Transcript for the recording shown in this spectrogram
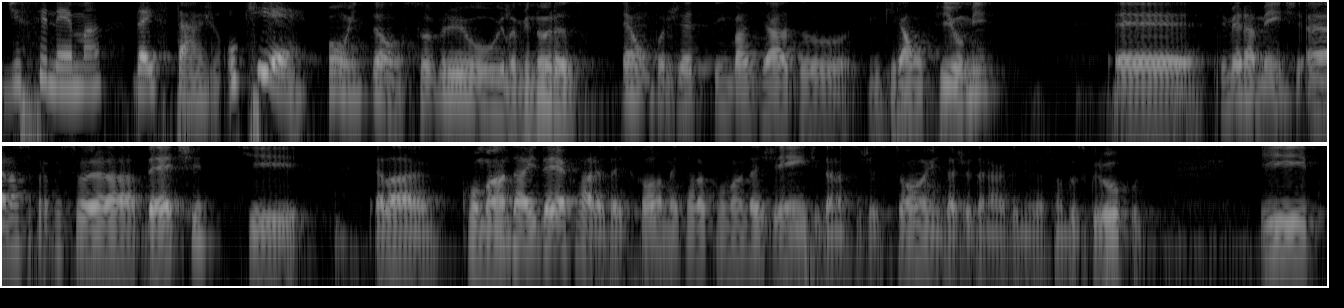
de Cinema da Estágio. O que é? Bom, então, sobre o Iluminuras, é um projeto que tem baseado em criar um filme. É, primeiramente, é a nossa professora Beth, que ela comanda a ideia, claro, é da escola, mas ela comanda a gente, dando sugestões, ajuda na organização dos grupos. E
